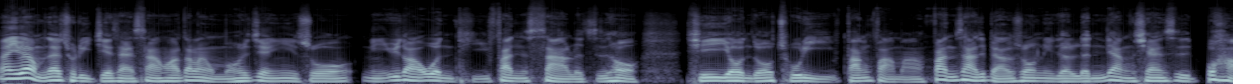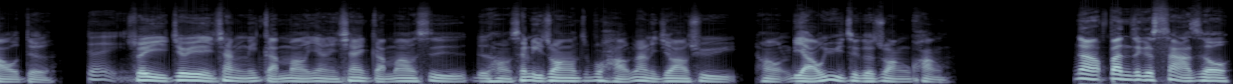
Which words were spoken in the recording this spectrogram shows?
那一般我们在处理劫财煞的话，当然我们会建议说，你遇到问题犯煞了之后，其实有很多处理方法嘛。犯煞就比方说你的能量现在是不好的，对所以就有点像你感冒一样，你现在感冒是然后身体状况就不好，那你就要去好疗愈这个状况。那办这个煞之后，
